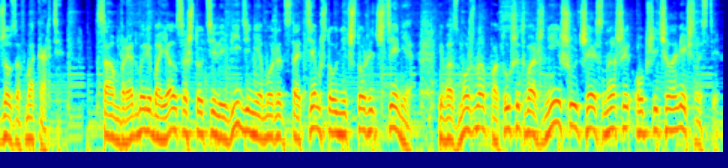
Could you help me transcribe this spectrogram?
Джозеф Маккарти. Сам Брэдбери боялся, что телевидение может стать тем, что уничтожит чтение и, возможно, потушит важнейшую часть нашей общей человечности.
